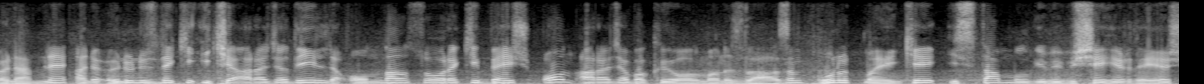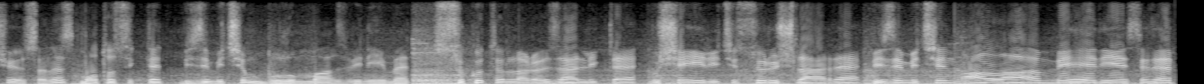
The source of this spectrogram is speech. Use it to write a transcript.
önemli. Hani önünüzdeki iki araca değil de ondan sonraki 5-10 araca bakıyor olmanız lazım. Unutmayın ki İstanbul gibi bir şehirde yaşıyorsanız motosiklet bizim için bulunmaz bir nimet. Scooterlar özellikle bu şehir içi sürüşlerde bizim için Allah'ın bir hediyesidir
